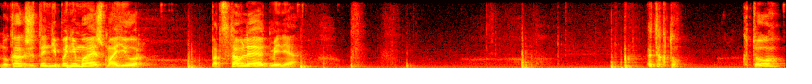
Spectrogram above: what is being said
Ну как же ты не понимаешь, майор? Подставляют меня. Это кто? Кто?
